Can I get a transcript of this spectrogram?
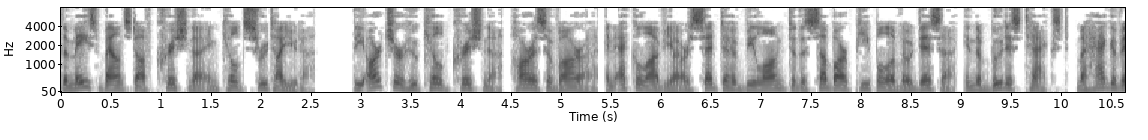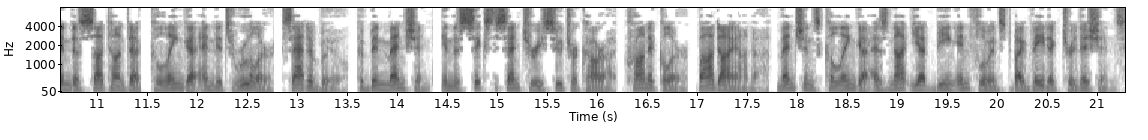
The mace bounced off Krishna and killed Srutayuda. The archer who killed Krishna, Harasavara, and Ekalavya are said to have belonged to the Subar people of Odisha. In the Buddhist text, Mahagovinda Suttanta, Kalinga, and its ruler, Satabhu, have been mentioned. In the 6th century Sutrakara chronicler, Baudhayana, mentions Kalinga as not yet being influenced by Vedic traditions.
